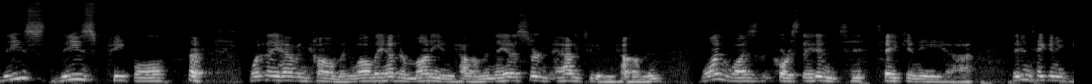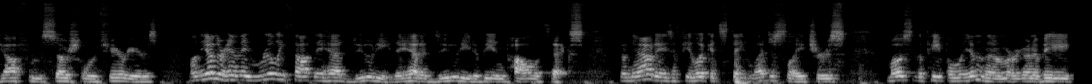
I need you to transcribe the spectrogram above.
these these people, what do they have in common? Well, they had their money in common. They had a certain attitude in common. One was, of course, they didn't t- take any uh, they didn't take any guff from social inferiors. On the other hand, they really thought they had duty. They had a duty to be in politics. So nowadays, if you look at state legislatures, most of the people in them are going to be,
